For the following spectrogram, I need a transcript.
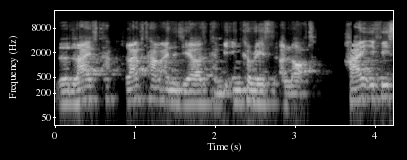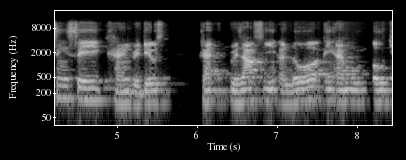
the lifetime, lifetime energy yield can be increased a lot. High efficiency can reduce, can result in a lower MOT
